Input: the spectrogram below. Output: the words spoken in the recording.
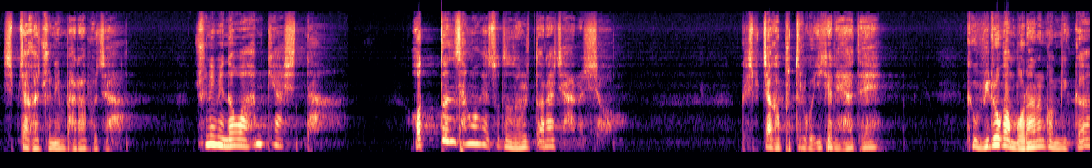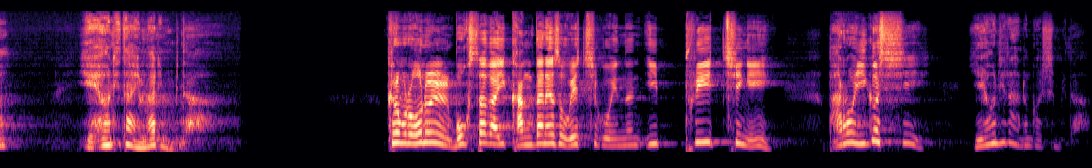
십자가 주님 바라보자. 주님이 너와 함께 하신다. 어떤 상황에서도 너를 떠나지 않으셔. 그 십자가 붙들고 이겨내야 돼. 그 위로가 뭐라는 겁니까? 예언이다 이 말입니다. 그러므로 오늘 목사가 이 강단에서 외치고 있는 이 preaching이 바로 이것이 예언이라는 것입니다.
